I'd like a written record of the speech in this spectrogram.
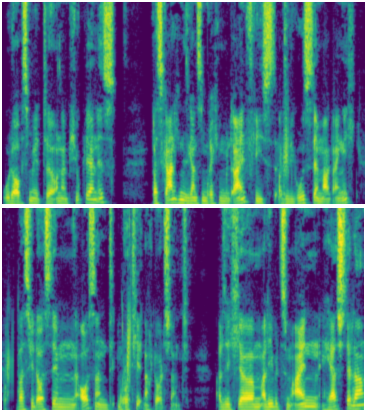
oder ob es mit äh, Online-Pure-Playern ist, was gar nicht in diese ganzen Berechnungen mit einfließt, also wie groß ist der Markt eigentlich, was wird aus dem Ausland importiert nach Deutschland. Also ich ähm, erlebe zum einen Hersteller,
